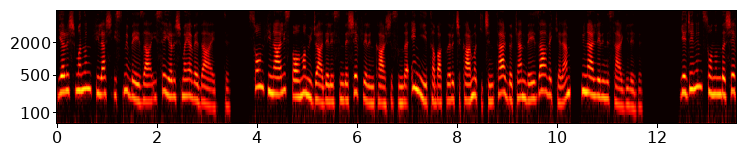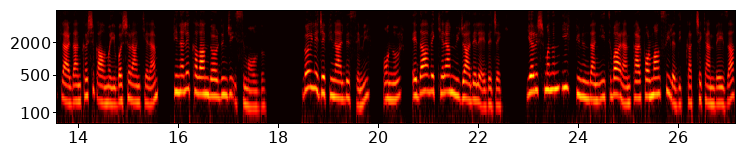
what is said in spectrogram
Yarışmanın flash ismi Beyza ise yarışmaya veda etti. Son finalist olma mücadelesinde şeflerin karşısında en iyi tabakları çıkarmak için ter döken Beyza ve Kerem, hünerlerini sergiledi. Gecenin sonunda şeflerden kaşık almayı başaran Kerem, finale kalan dördüncü isim oldu. Böylece finalde Semih, Onur, Eda ve Kerem mücadele edecek. Yarışmanın ilk gününden itibaren performansıyla dikkat çeken Beyza,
